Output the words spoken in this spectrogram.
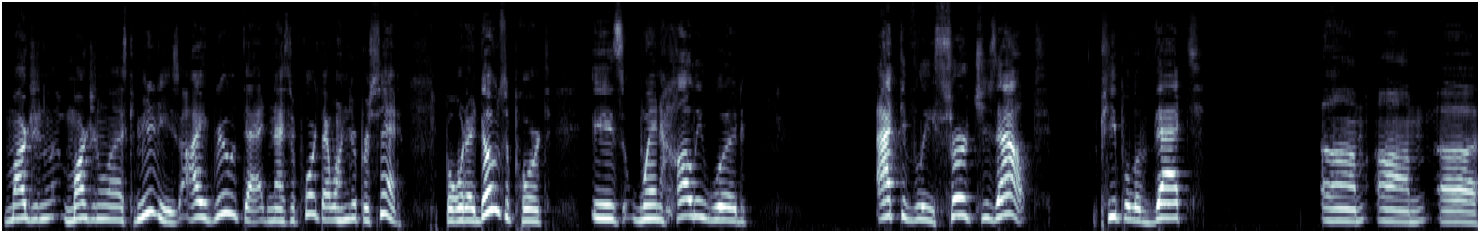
margin, marginalized communities. I agree with that and I support that 100%. But what I don't support is when Hollywood actively searches out people of that um, um, uh,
